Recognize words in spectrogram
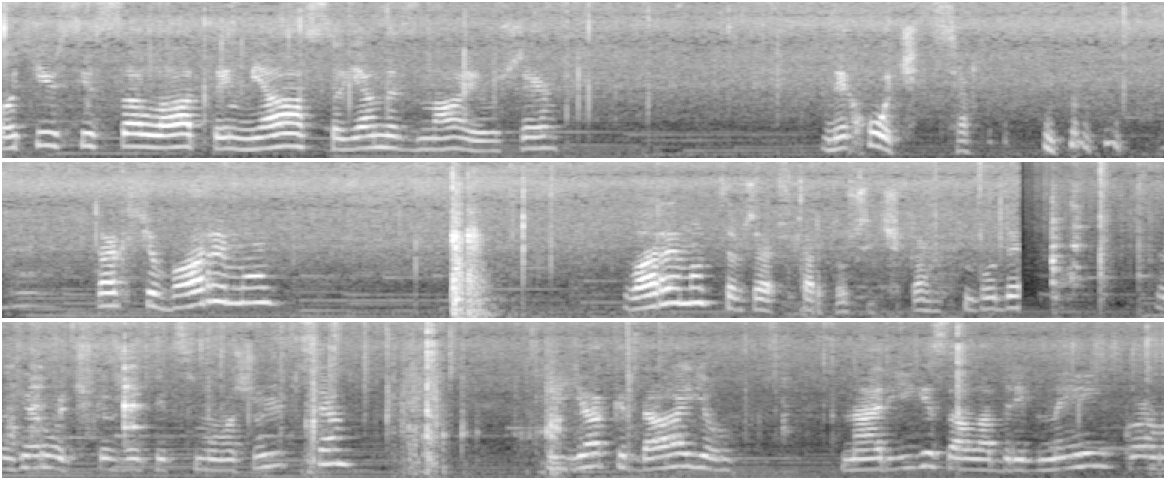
Оті всі салати, м'ясо, я не знаю, вже не хочеться. Так що варимо. Варимо, це вже картошечка буде. Огірочки вже підсмажуються. І я кидаю, нарізала дрібненько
